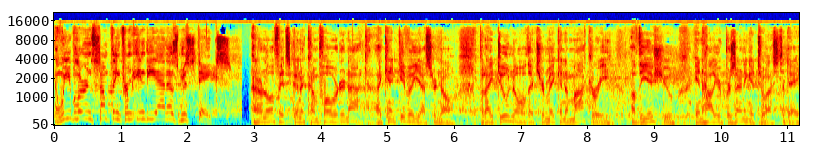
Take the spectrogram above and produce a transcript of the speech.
And we've learned something from Indiana's mistakes. I don't know if it's going to come forward or not. I can't give a yes or no. But I do know that you're making a mockery of the issue in how you're presenting it to us today.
